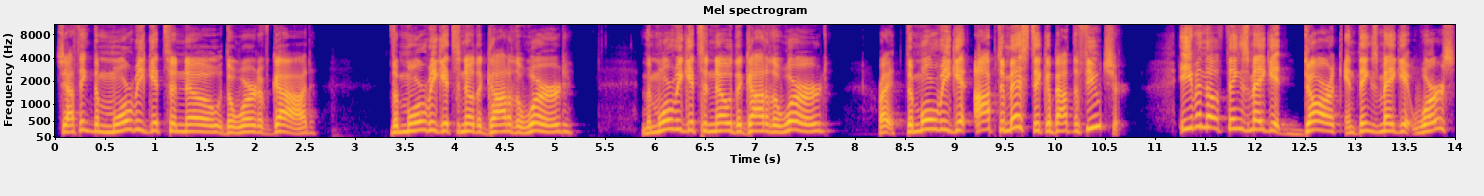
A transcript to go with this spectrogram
See, I think the more we get to know the Word of God, the more we get to know the God of the Word, the more we get to know the God of the Word, right, the more we get optimistic about the future. Even though things may get dark and things may get worse,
